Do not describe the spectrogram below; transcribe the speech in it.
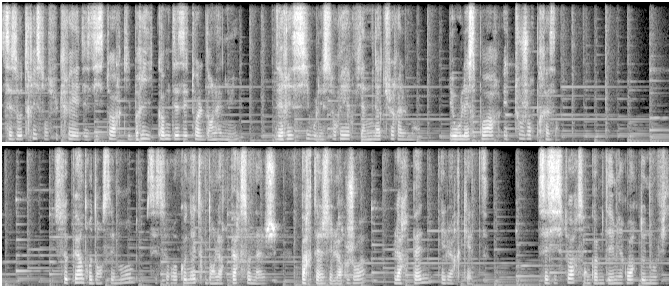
Ces autrices ont su créer des histoires qui brillent comme des étoiles dans la nuit, des récits où les sourires viennent naturellement et où l'espoir est toujours présent. Se perdre dans ces mondes, c'est se reconnaître dans leurs personnages, partager leur joie, leurs peines et leurs quêtes. Ces histoires sont comme des miroirs de nos vies,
